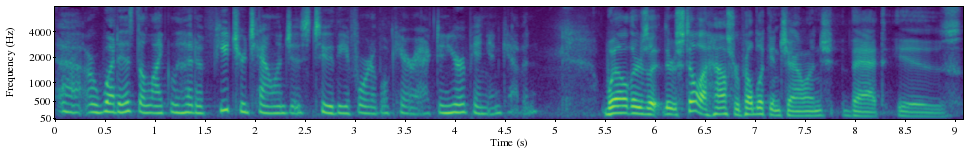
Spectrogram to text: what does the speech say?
uh, or what is the likelihood of future challenges to the Affordable Care Act, in your opinion, Kevin? Well, there's a there's still a House Republican challenge that is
